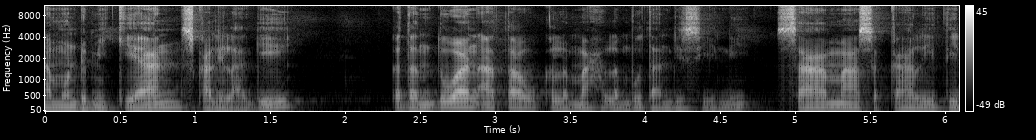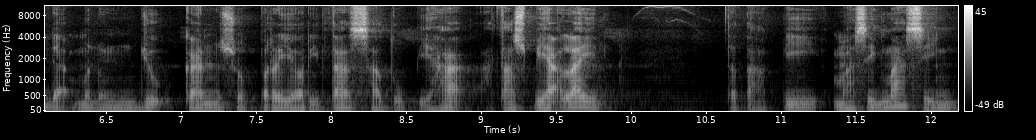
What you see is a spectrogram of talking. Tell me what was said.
Namun demikian, sekali lagi, Ketentuan atau kelemah lembutan di sini sama sekali tidak menunjukkan superioritas satu pihak atas pihak lain, tetapi masing-masing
